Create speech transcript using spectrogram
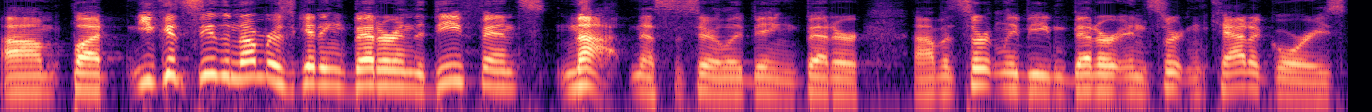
Um, but you could see the numbers getting better in the defense, not necessarily being better, uh, but certainly being better in certain categories.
